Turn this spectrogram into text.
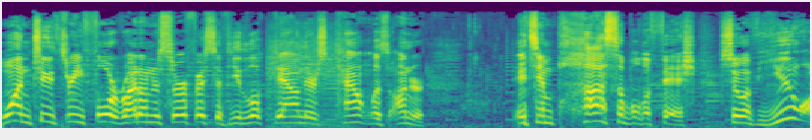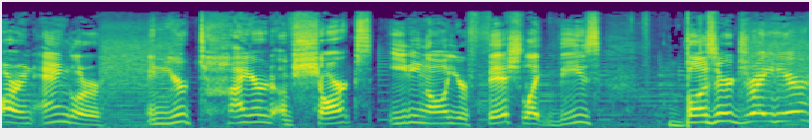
One, two, three, four, right on the surface. If you look down, there's countless under. It's impossible to fish. So if you are an angler and you're tired of sharks eating all your fish like these buzzards right here,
